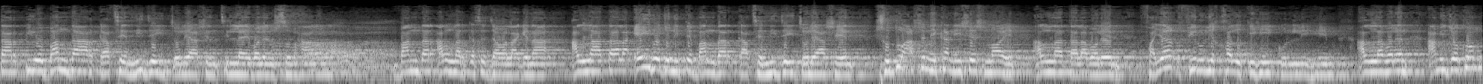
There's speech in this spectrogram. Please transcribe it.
তার প্রিয় বান্দার কাছে নিজেই চলে আসেন, চিল্লায় বলেন, সুবহানাল্লাহ। বান্দার আল্লাহর কাছে যাওয়া লাগে না। আল্লাহ তাআলা এই রজনীতে বান্দার কাছে নিজেই চলে আসেন। শুধু আসেন এখানে শেষ নয়, আল্লাহ তালা বলেন ফায়াক ফিরুলি খলকিহি কুল্লিহিম। আল্লাহ বলেন, আমি যখন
